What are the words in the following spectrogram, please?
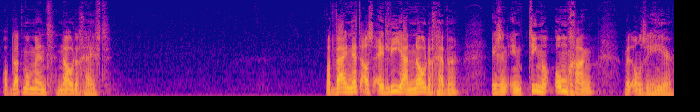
op dat moment nodig heeft. Wat wij net als Elia nodig hebben, is een intieme omgang met onze Heer.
